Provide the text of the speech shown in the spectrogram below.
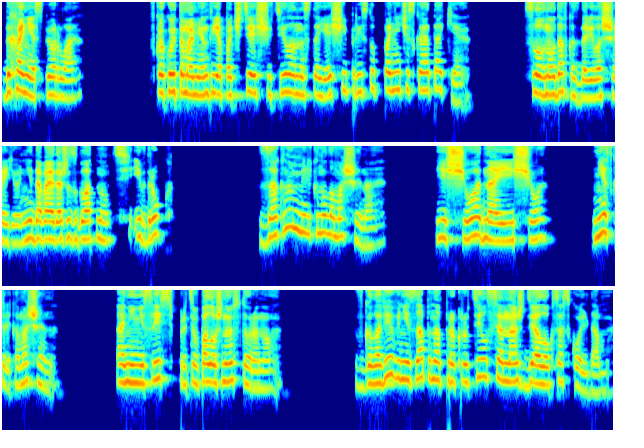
дыхание сперло. В какой-то момент я почти ощутила настоящий приступ панической атаки. Словно удавка сдавила шею, не давая даже сглотнуть, и вдруг... За окном мелькнула машина. Еще одна и еще. Несколько машин. Они неслись в противоположную сторону. В голове внезапно прокрутился наш диалог со Скольдом.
